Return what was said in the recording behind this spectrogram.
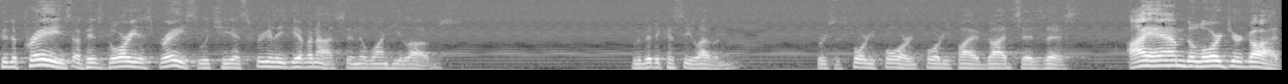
to the praise of his glorious grace, which he has freely given us in the one he loves. Leviticus 11 verses 44 and 45, God says this I am the Lord your God.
